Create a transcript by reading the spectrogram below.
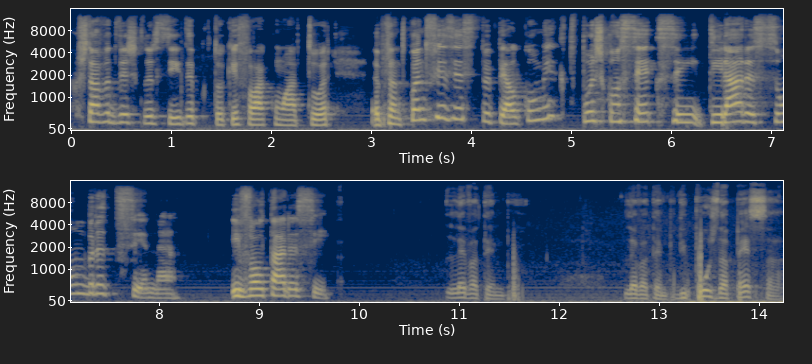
gostava de ver esclarecida, porque estou aqui a falar com um ator. Eh, portanto, quando fez esse papel, como é que depois consegue sair- tirar a sombra de cena e voltar a si? leva tempo. Leva tempo. Depois da peça,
